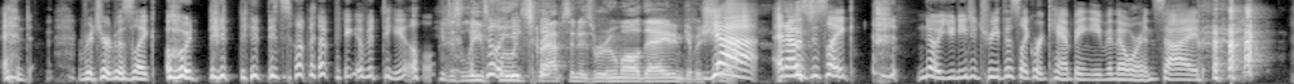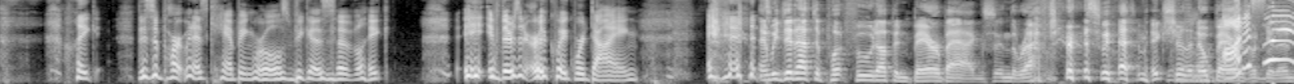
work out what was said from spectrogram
And Richard was like, "Oh, it, it, it's not that big of a deal." he just leave Until he food came- scraps in his room all day. Didn't give a shit. Yeah, and I was just like, "No, you need to treat this like we're camping, even though we're inside. like this apartment has camping rules because of like, if there's an earthquake, we're dying." And, And we did have to put food up in bear bags in the rafters. we had to make sure that no bears would honestly, get in.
